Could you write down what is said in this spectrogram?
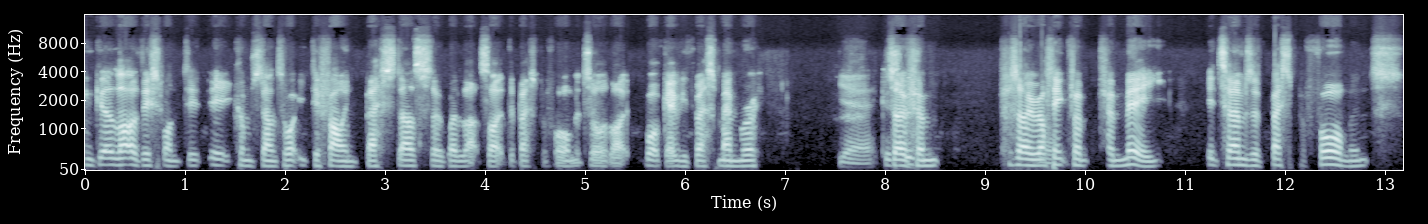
think a lot of this one it, it, comes down to what you define best as. So whether that's like the best performance or like what gave you the best memory. Yeah. So for so yeah. I think for for me, in terms of best performance,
